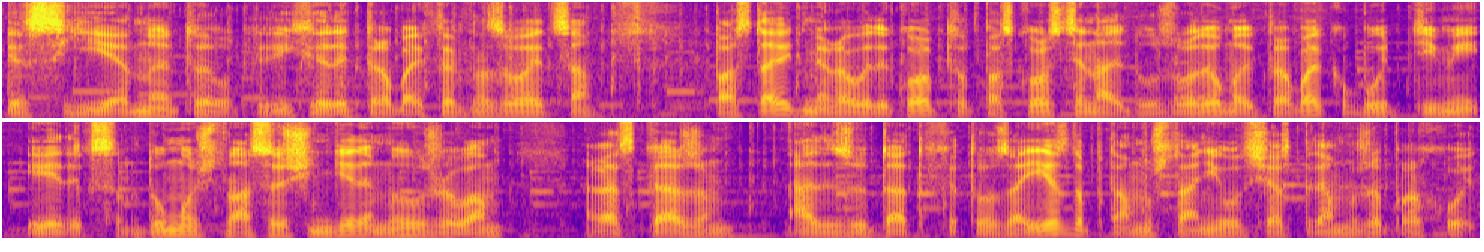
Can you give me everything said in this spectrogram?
SE, ну это вот их электробайк так называется, поставить мировой рекорд по скорости на льду. За рулем электробайка будет Тимми Эриксон. Думаю, что на следующей неделе мы уже вам расскажем о результатах этого заезда, потому что они вот сейчас прям уже проходят.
